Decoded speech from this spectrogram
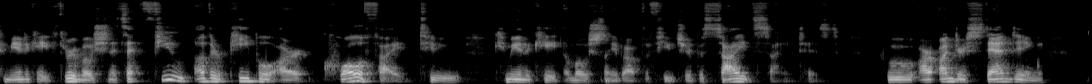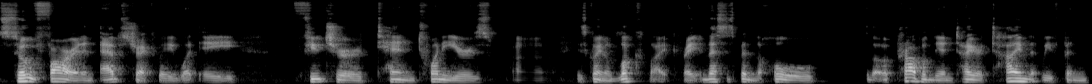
communicate through emotion. It's that few other people are qualified to communicate emotionally about the future besides scientists who are understanding so far in an abstract way what a future 10, 20 years uh, is going to look like, right? And this has been the whole the problem the entire time that we've been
